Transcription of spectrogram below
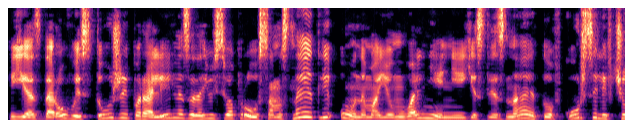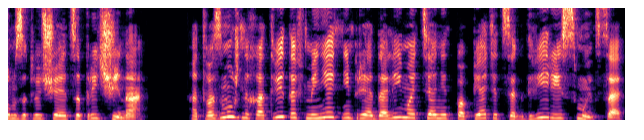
Я здороваюсь тоже и параллельно задаюсь вопросом, знает ли он о моем увольнении, если знает, то в курсе ли в чем заключается причина. От возможных ответов меня непреодолимо тянет попятиться к двери и смыться.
